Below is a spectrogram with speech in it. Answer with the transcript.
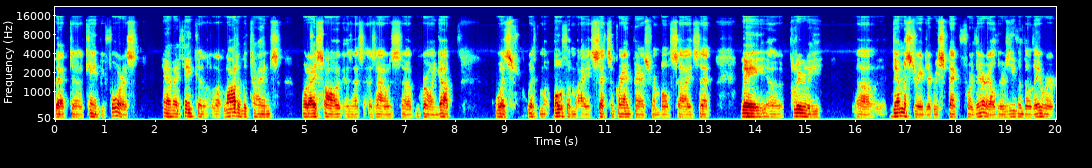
that uh, came before us. And I think a, a, lot of the times what I saw as, as I was uh, growing up was with both of my sets of grandparents from both sides that they uh, clearly uh, demonstrated respect for their elders, even though they were,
